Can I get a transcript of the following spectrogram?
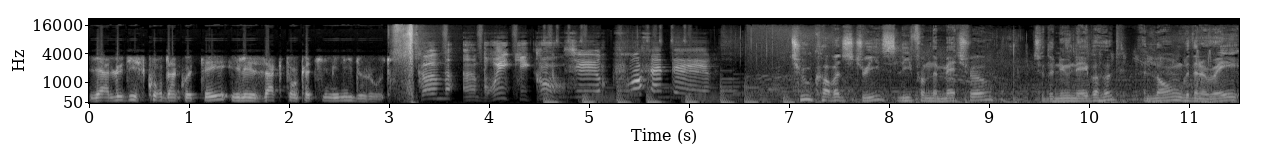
Il y a le discours d'un côté et les actes en catimini de l'autre. Comme un bruit qui court. Sur France Inter. Two covered streets lead from the metro to the new neighborhood. Along with an array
